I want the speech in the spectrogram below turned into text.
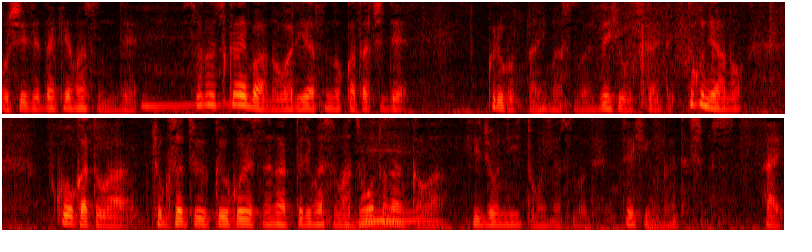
教えていただけますので、それを使えばあの割安の形で来ることになりますのでぜひお使いたい特にあの福岡とは直接空港でつながっております松本なんかは非常にいいと思いますので、ぜひお願いいたします。はい。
